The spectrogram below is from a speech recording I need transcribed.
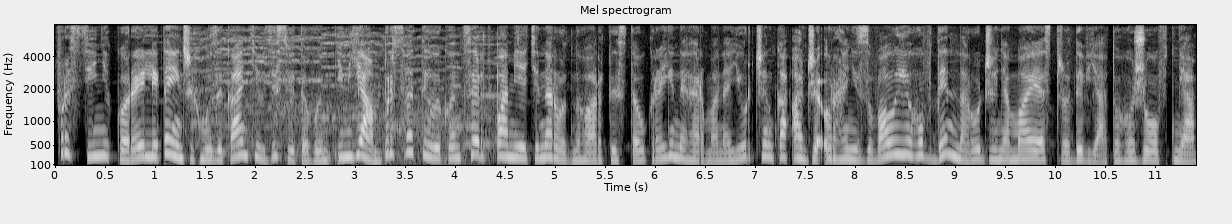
Фросіні, Кореллі та інших музикантів зі світовим ім'ям. Присвятили концерт пам'яті народного артиста України Германа Юрченка, адже організували його в день народження маестро 9 жовтня.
